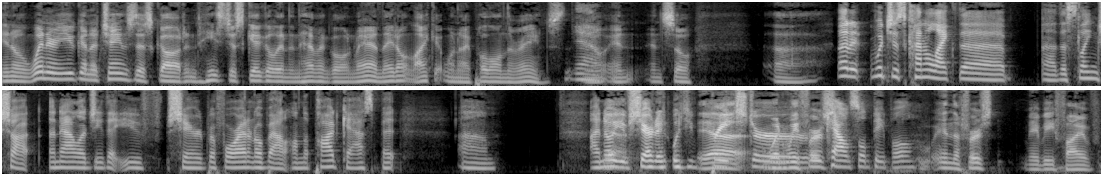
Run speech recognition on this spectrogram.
You know, when are you going to change this, God? And he's just giggling in heaven, going, "Man, they don't like it when I pull on the reins." Yeah. You know, and and so But it, which is kind of like the uh, the slingshot analogy that you've shared before. I don't know about on the podcast, but um, I know Yeah. you've shared it when you've Yeah, preached or when we first- counseled people. in the first maybe five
